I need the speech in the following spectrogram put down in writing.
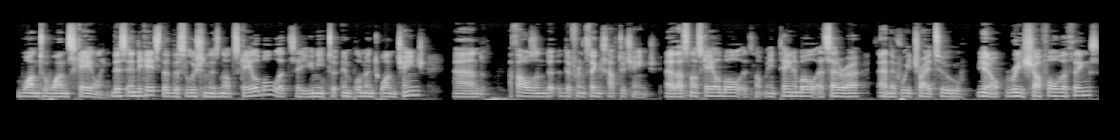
one-to-one scaling. This indicates that the solution is not scalable. Let's say you need to implement one change and a thousand different things have to change. Uh, that's not scalable it's not maintainable etc and if we try to you know reshuffle the things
